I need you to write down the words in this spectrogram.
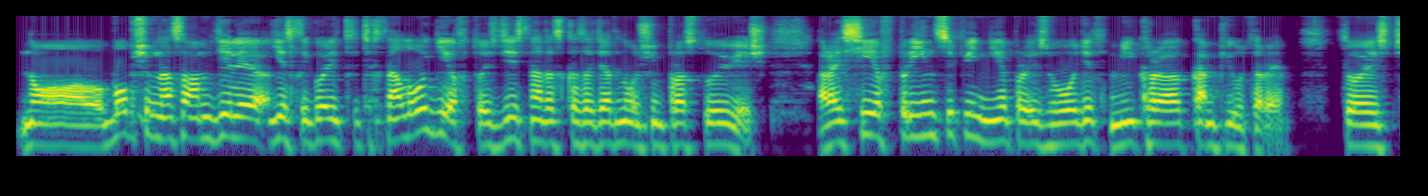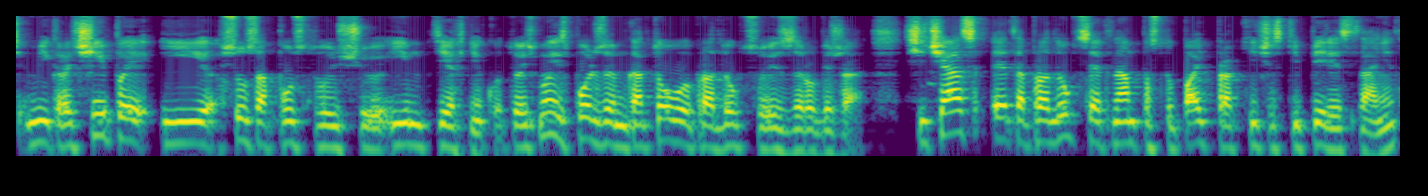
Но, в общем, на самом деле, если говорить о технологиях, то здесь надо сказать одну очень простую вещь. Россия, в принципе, не производит микрокомпьютеры, то есть микрочипы и всю сопутствующую им технику. То есть мы используем готовую продукцию из-за рубежа. Сейчас эта продукция к нам поступать практически перестанет.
